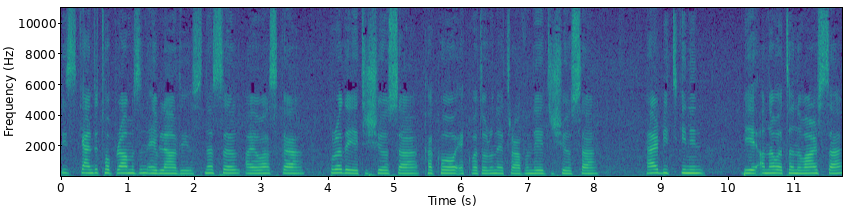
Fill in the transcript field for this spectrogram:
biz kendi toprağımızın evladıyız. Nasıl ayahuasca burada yetişiyorsa, kakao ekvatorun etrafında yetişiyorsa, her bitkinin bir ana vatanı varsa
